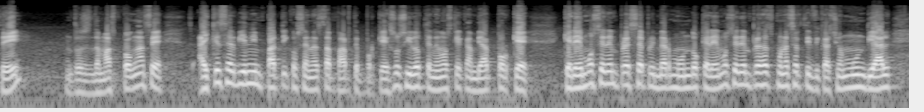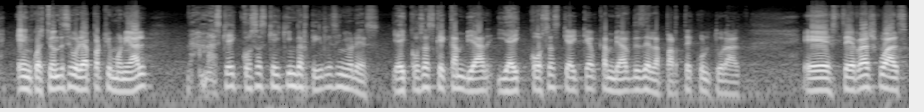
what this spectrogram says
¿Sí? Entonces, nada más pónganse, hay que ser bien empáticos en esta parte, porque eso sí lo tenemos que cambiar, porque queremos ser empresas de primer mundo, queremos ser empresas con una certificación mundial en cuestión de seguridad patrimonial, Nada más que hay cosas que hay que invertirle, señores. Y hay cosas que cambiar. Y hay cosas que hay que cambiar desde la parte cultural. Este, Rash Walls,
